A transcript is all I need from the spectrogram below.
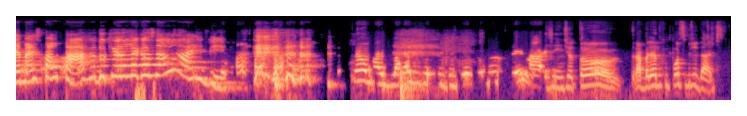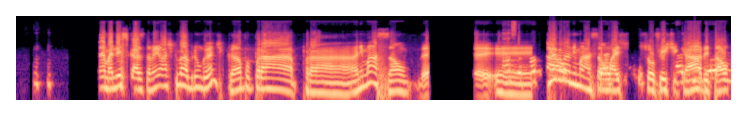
é mais palpável do que o negócio da live. Não, mas live, eu sei lá, gente. Eu tô trabalhando com possibilidades. É, mas nesse caso também eu acho que vai abrir um grande campo para animação. É, Nossa, é, aquela animação mais sofisticada e tal,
